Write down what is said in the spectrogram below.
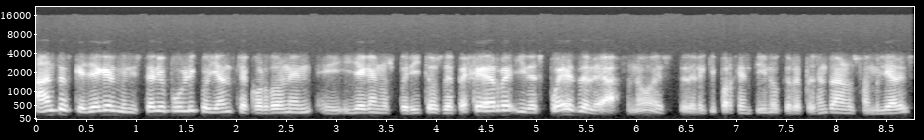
antes que llegue el Ministerio Público y antes que acordonen y, y lleguen los peritos de PGR y después del EAF, ¿no? Este del equipo argentino que representan a los familiares.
